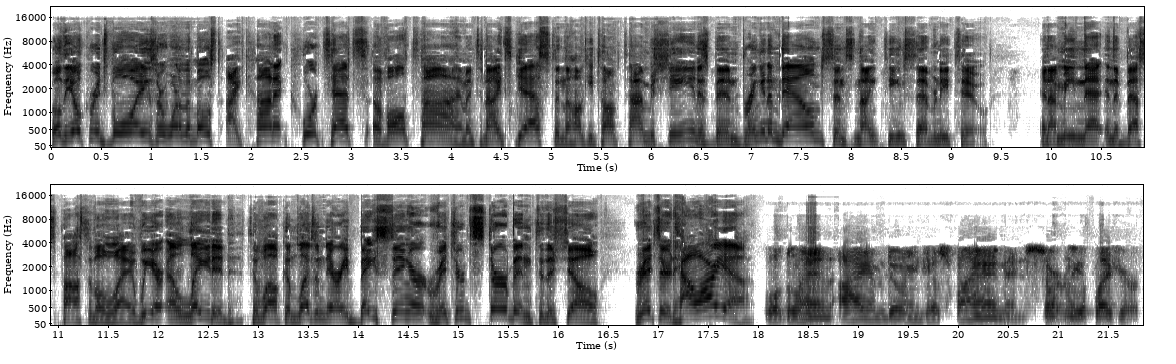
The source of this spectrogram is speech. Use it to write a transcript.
Well, the Oak Ridge Boys are one of the most iconic quartets of all time, and tonight's guest in the Honky Tonk Time Machine has been bringing them down since 1972. And I mean that in the best possible way. We are elated to welcome legendary bass singer Richard Sterban to the show. Richard, how are you? Well, Glen, I am doing just fine and certainly a pleasure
